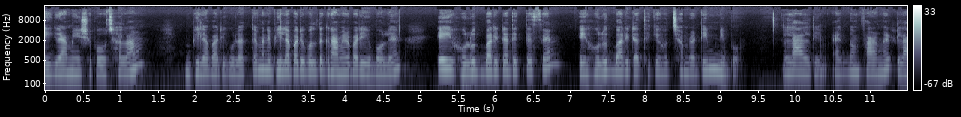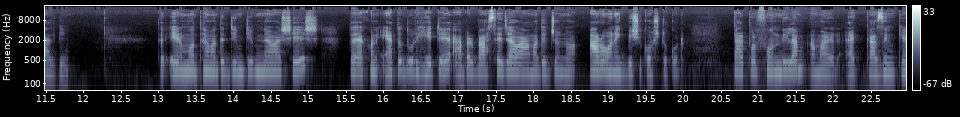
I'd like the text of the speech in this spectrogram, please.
এই গ্রামে এসে পৌঁছালাম ভিলা বাড়িগুলোতে মানে ভিলা বাড়ি বলতে গ্রামের বাড়ি বলে। এই হলুদ বাড়িটা দেখতেছেন? এই হলুদ বাড়িটা থেকে হচ্ছে আমরা ডিম নিব। লাল ডিম, একদম ফার্মের লাল ডিম। তো এর মধ্যে আমাদের ডিম টিম নেওয়া শেষ। তো এখন এত দূর হেঁটে আবার বাসে যাওয়া আমাদের জন্য আরও অনেক বেশি কষ্টকর। তারপর ফোন দিলাম আমার এক কাজিনকে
